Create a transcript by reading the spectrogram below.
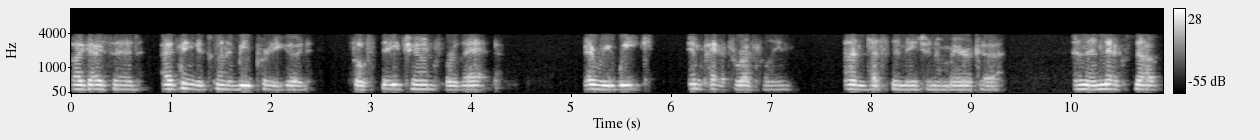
like I said, I think it's going to be pretty good. So stay tuned for that every week. Impact Wrestling on Destination America. And then next up,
